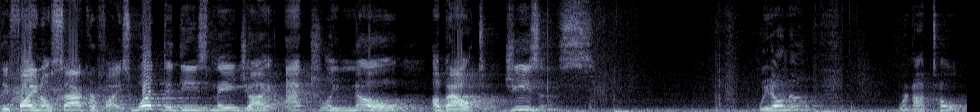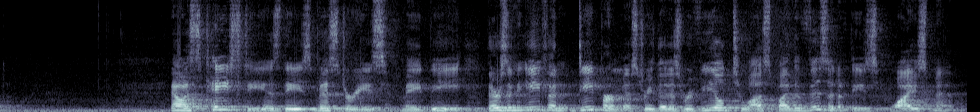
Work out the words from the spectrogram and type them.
the final sacrifice. What did these magi actually know about Jesus? We don't know. We're not told. Now, as tasty as these mysteries may be, there's an even deeper mystery that is revealed to us by the visit of these wise men.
